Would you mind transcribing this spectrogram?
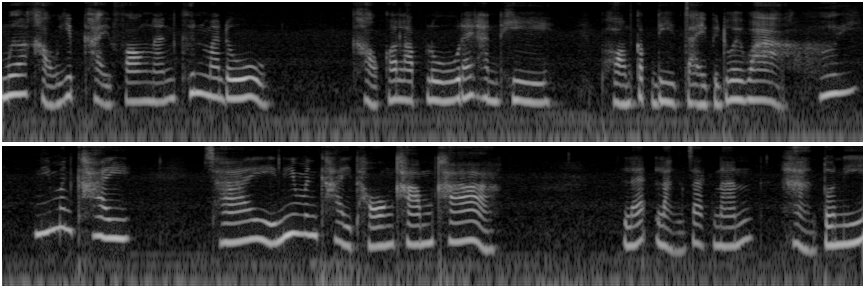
เมื่อเขาหยิบไข่ฟองนั้นขึ้นมาดู เขาก็รับรู้ได้ทันที พร้อมกับดีใจไปด้วยว่า เฮ้ย นี่มันไข่ ใช่ นี่มันไข่ทองคำค่ะ และหลังจากนั้นห่านตัวนี้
